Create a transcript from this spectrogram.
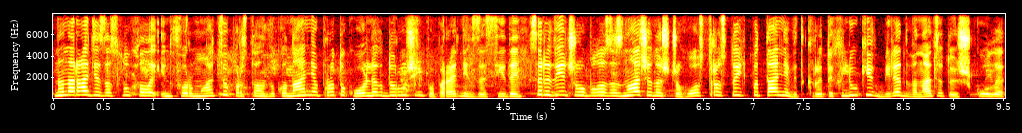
На нараді заслухали інформацію про стан виконання протокольних доручень попередніх засідань. Серед іншого було зазначено, що гостро стоїть питання відкритих люків біля 12-ї школи.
